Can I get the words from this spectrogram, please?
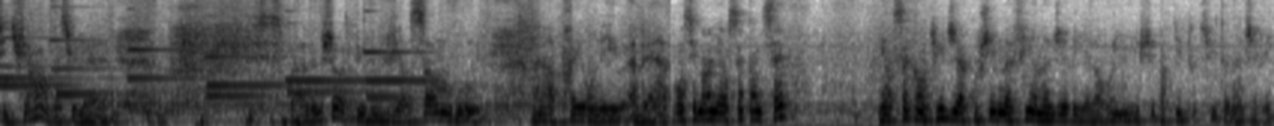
c'est différent, parce que c'est pas la même chose. Puis vous vivez ensemble, hein, après, on est. ah ben, on s'est marié en 57, et en 58, j'ai accouché de ma fille en Algérie. Alors, vous voyez, je suis partie tout de suite en Algérie.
